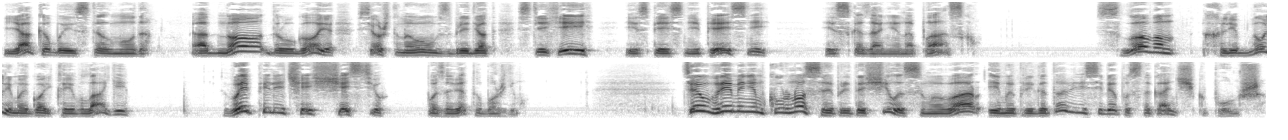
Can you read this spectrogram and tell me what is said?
якобы из Талмуда. Одно, другое, все, что на ум взбредет, стихи из песни песней, из сказания на Пасху. Словом, хлебнули мы горькой влаги, выпили честь честью по завету Божьему. Тем временем курносая притащила самовар, и мы приготовили себе по стаканчику пунша.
